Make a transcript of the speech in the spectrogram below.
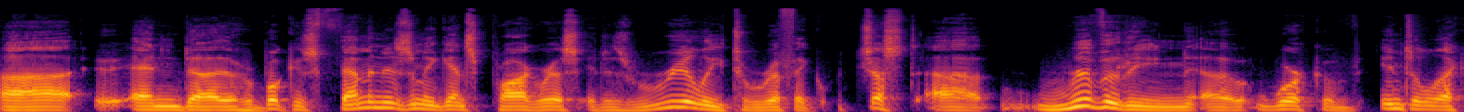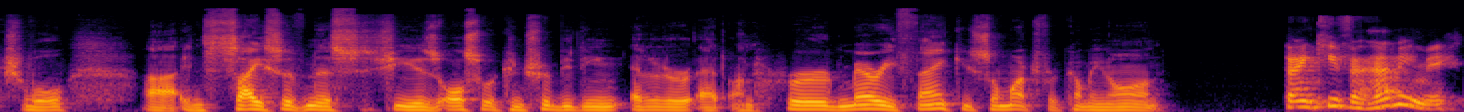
Uh, and uh, her book is Feminism Against Progress. It is really terrific, just riveting uh, work of intellectual incisiveness. She is also a contributing editor at Unherd. Mary, thank you so much for coming on. Thank you for having me.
